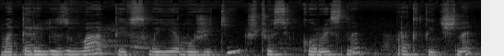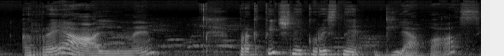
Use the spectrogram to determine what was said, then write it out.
матеріалізувати в своєму житті щось корисне, практичне, реальне, практичне і корисне для вас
